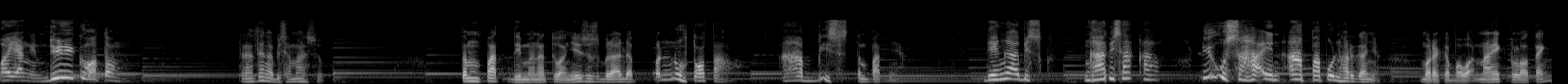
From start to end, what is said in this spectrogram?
bayangin, digotong ternyata nggak bisa masuk. Tempat di mana Tuhan Yesus berada penuh total, habis tempatnya. Dia nggak habis, nggak habis akal. Diusahain apa pun harganya. Mereka bawa naik ke loteng,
